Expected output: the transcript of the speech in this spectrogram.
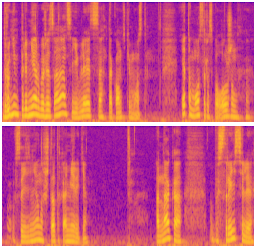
Другим примером резонанса является Токомский мост. Этот мост расположен в Соединенных Штатах Америки. Однако строители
